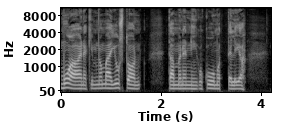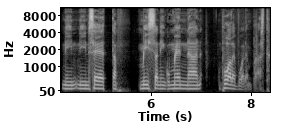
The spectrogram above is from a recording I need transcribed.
mua ainakin, no mä just on tämmöinen niin kuumottelija, niin, niin se, että missä niin kuin mennään puolen vuoden päästä.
